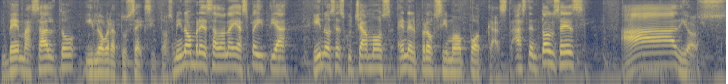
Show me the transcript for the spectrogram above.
ve más alto y logra tus éxitos. Mi nombre es Adonai Aspeitia y nos escuchamos en el próximo podcast. Hasta entonces, adiós.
